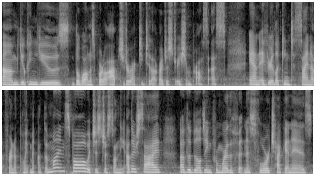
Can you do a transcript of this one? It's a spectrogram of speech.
um, you can use the Wellness Portal app to direct you to that registration process. And if you're looking to sign up for an appointment at the Mind Spa, which is just on the other side of the building from where the fitness floor check in is,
